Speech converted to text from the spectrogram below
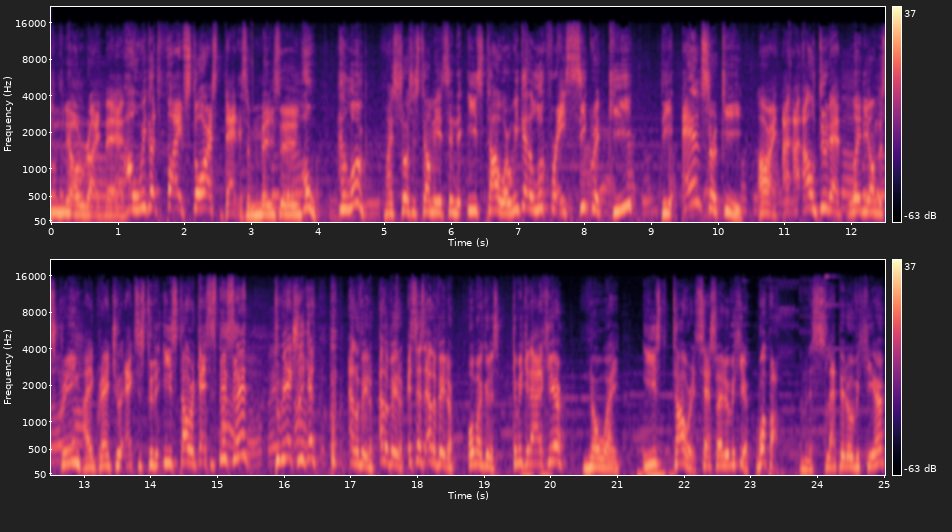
know, right, man? Oh, we got five stars. That is amazing. Oh, and look. My sources tell me it's in the East Tower. We gotta look for a secret key the answer key. All right, I, will do that, lady on the screen. I grant you access to the East Tower. Guys, is this it? Do we actually get... elevator, elevator. It says elevator. Oh my goodness. Can we get out of here? No way. East Tower. It says right over here. Whoppa. I'm gonna slap it over here.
